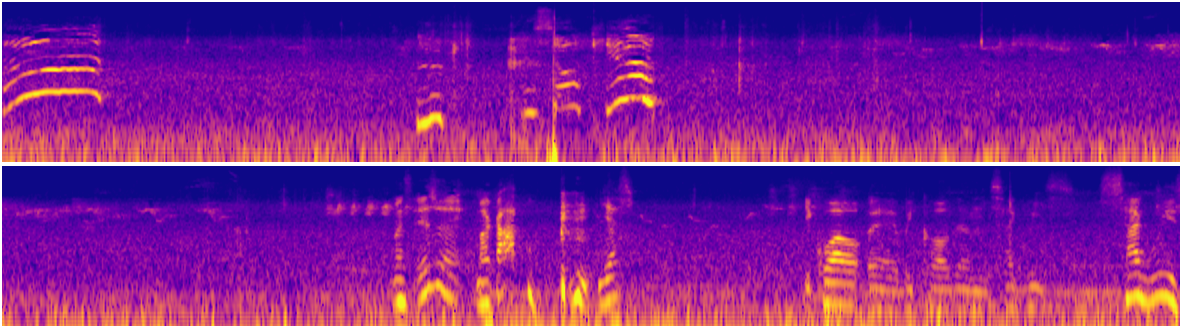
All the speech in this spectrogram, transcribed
Ah! Look, it's so cute. Mas isso é macaco? yes. Equal, uh, we call them saguis. Saguis.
